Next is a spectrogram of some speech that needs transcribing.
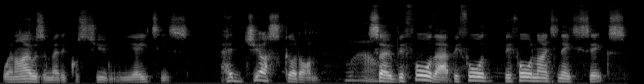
when I was a medical student in the 80s. Had just got on. Wow. So before that, before before 1986,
